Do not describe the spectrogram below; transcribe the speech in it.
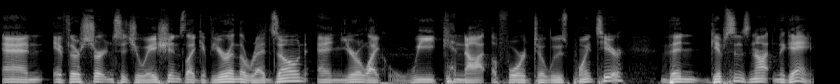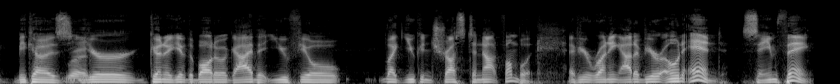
And if there's certain situations, like if you're in the red zone and you're like, we cannot afford to lose points here, then Gibson's not in the game because Right. you're going to give the ball to a guy that you feel like you can trust to not fumble it. If you're running out of your own end, same thing.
